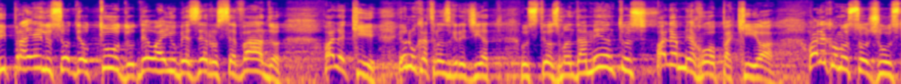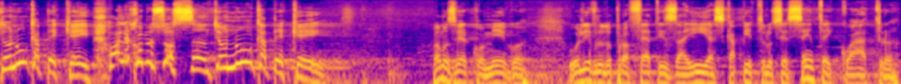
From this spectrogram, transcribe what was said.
E para ele o Senhor deu tudo, deu aí o bezerro cevado. Olha aqui, eu nunca transgredi os teus mandamentos. Olha a minha roupa aqui, ó. Olha como eu sou justo, eu nunca pequei. Olha como eu sou santo, eu nunca pequei. Vamos ver comigo o livro do profeta Isaías, capítulo 64,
